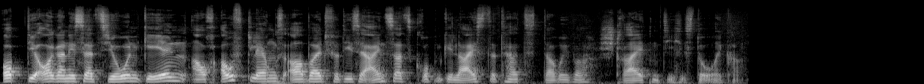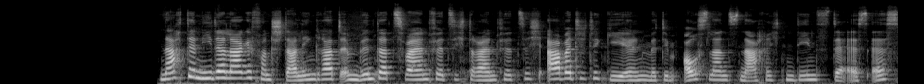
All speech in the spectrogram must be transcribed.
Ob die Organisation Gehlen auch Aufklärungsarbeit für diese Einsatzgruppen geleistet hat, darüber streiten die Historiker. Nach der Niederlage von Stalingrad im Winter 42-43 arbeitete Gehlen mit dem Auslandsnachrichtendienst der SS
